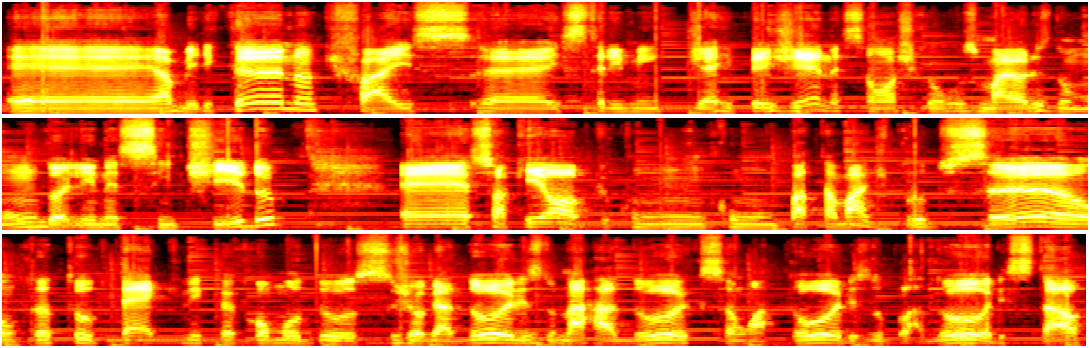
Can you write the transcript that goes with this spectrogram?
é, americano que faz é, streaming de RPG, né, são acho que os maiores do mundo ali nesse sentido. É, só que, óbvio, com, com um patamar de produção, tanto técnica como dos jogadores, do narrador, que são atores, dubladores e tal.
